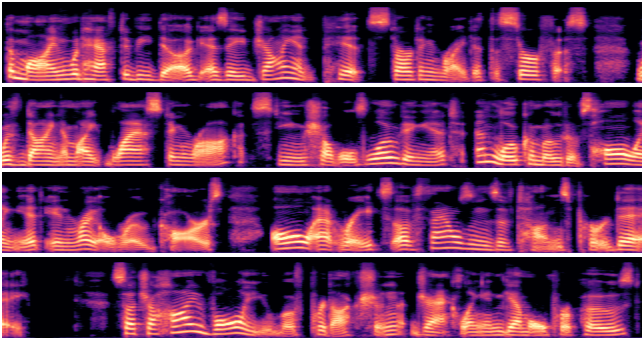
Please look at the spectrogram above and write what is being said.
the mine would have to be dug as a giant pit starting right at the surface, with dynamite blasting rock, steam shovels loading it, and locomotives hauling it in railroad cars, all at rates of thousands of tons per day. Such a high volume of production, Jackling and Gemmell proposed,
